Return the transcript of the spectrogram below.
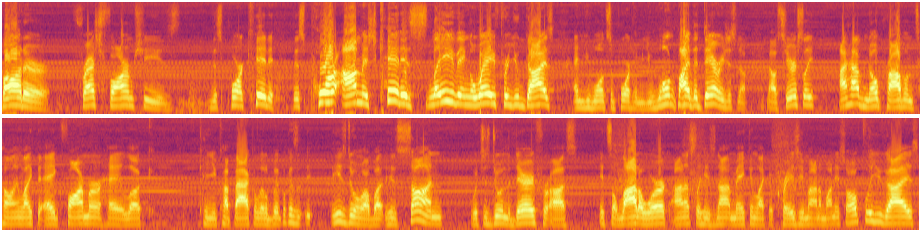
butter, fresh farm cheese. This poor kid, this poor Amish kid is slaving away for you guys and you won't support him. You won't buy the dairy. Just no. No, seriously, I have no problem telling like the egg farmer, hey, look, can you cut back a little bit? Because he's doing well, but his son, which is doing the dairy for us, it's a lot of work. Honestly, he's not making like a crazy amount of money. So hopefully you guys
